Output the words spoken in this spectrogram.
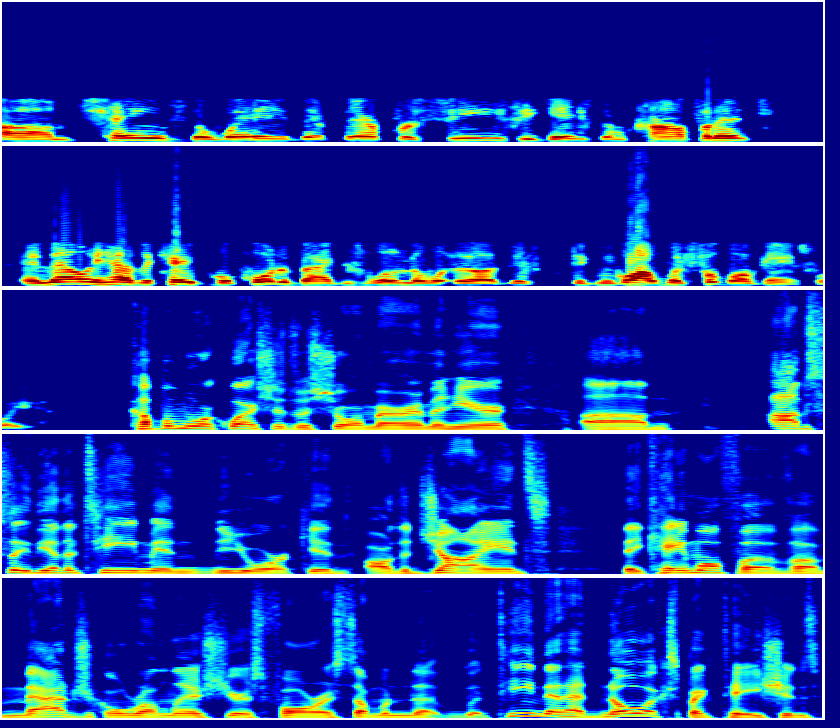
um, changed the way that they're perceived. He gave them confidence and now he has a capable quarterback that's willing to, uh, that can go out and win football games for you. Couple more questions with Shawne Merriman here. Um, obviously, the other team in New York is, are the Giants. They came off of a magical run last year as far as someone, that, a team that had no expectations,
